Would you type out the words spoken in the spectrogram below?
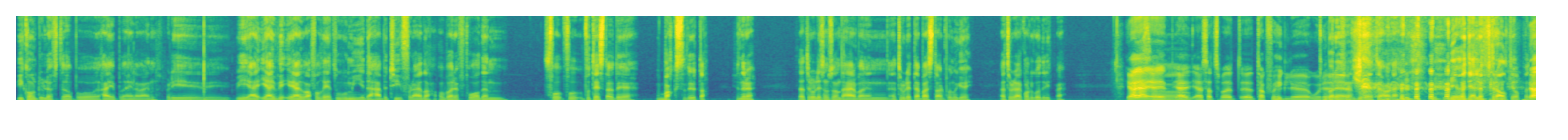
vi kommer til å løfte opp og heie på deg hele veien. Fordi vi, jeg, jeg, jeg, i hvert fall vet hvor mye det her betyr for deg, da. Å bare få den Få, få, få testa ut det Bakse det ut, da. Skjønner du? Så jeg tror liksom sånn, det her er bare en Jeg tror dette er bare start på noe gøy. Jeg tror det kommer til å gå dritbra. Ja, jeg, jeg, jeg, jeg satser på det. Eh, Takk for hyggelige ord. Bare Fredrik. du vet jeg har det. Jeg vet, jeg løfter alltid opp. Ja,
